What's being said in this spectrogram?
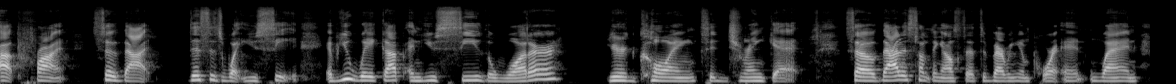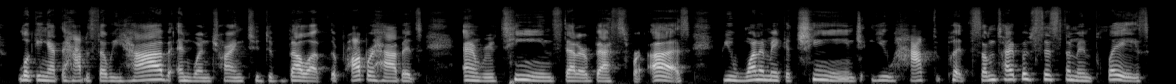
up front so that this is what you see. If you wake up and you see the water, you're going to drink it. So that is something else that's very important when looking at the habits that we have and when trying to develop the proper habits and routines that are best for us. If you want to make a change, you have to put some type of system in place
